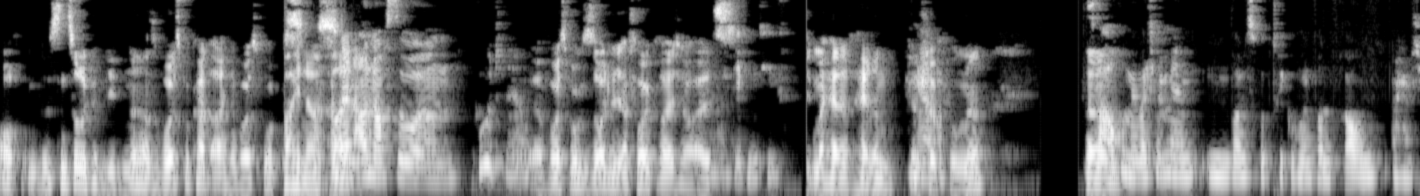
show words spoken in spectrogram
auch ein bisschen zurückgeblieben. Ne? Also Wolfsburg hat eine. Wolfsburg Beinahe. Und dann auch noch so ähm, gut. Ja. Wolfsburg ist deutlich erfolgreicher als ja, definitiv. die Her Herren der ja. Schöpfung. Ne? Das ähm, war auch immer, weil ich mir immer ein Wolfsburg-Trikot holen von Frauen.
